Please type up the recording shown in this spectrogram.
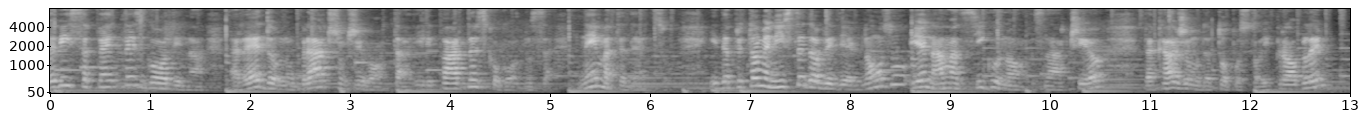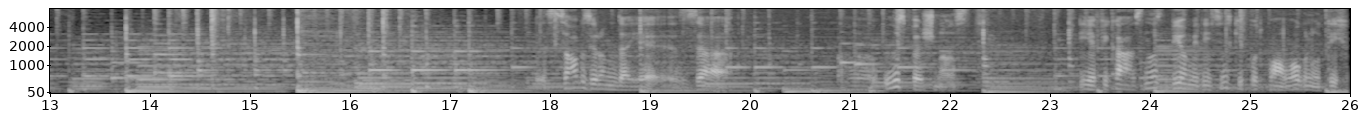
Da vi sa 15 godina redovnog bračnog života ili partnerskog odnosa nemate decu i da pri tome niste dobili diagnozu je nama sigurno značio da kažemo da to postoji problem. S obzirom da je za uh, uspešnost i efikasnost biomedicinski potpomognutih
